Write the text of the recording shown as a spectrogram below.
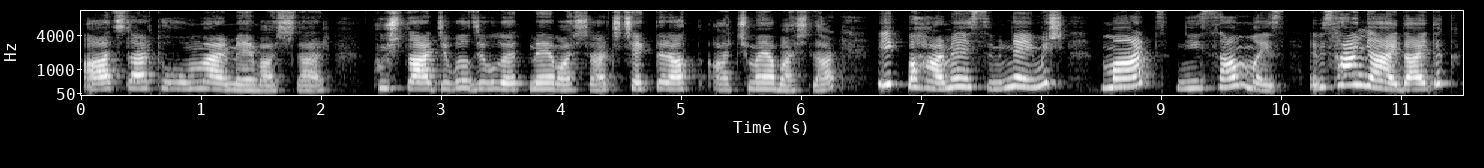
Ağaçlar tohum vermeye başlar. Kuşlar cıvıl cıvıl ötmeye başlar. Çiçekler at, açmaya başlar. İlkbahar mevsimi neymiş? Mart, Nisan, Mayıs. E biz hangi aydaydık?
